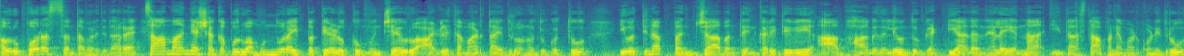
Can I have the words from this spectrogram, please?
ಅವರು ಪೊರಸ್ ಅಂತ ಬರೆದಿದ್ದಾರೆ. ಸಾಮಾನ್ಯ ಶಕಪೂರ್ವ ಮುನ್ನೂರ ಇಪ್ಪತ್ತೇಳಕ್ಕೂ ಮುಂಚೆ ಅವರು ಆಡಳಿತ ಮಾಡ್ತಾ ಇದ್ರು ಅನ್ನೋದು ಗೊತ್ತು. ಇವತ್ತಿನ ಪಂಜಾಬ್ ಅಂತ ಏನ್ ಕರಿತೀವಿ, ಆ ಭಾಗದಲ್ಲಿ ಒಂದು ಗಟ್ಟಿಯಾದ ನೆಲೆಯನ್ನ ಈತ ಸ್ಥಾಪನೆ ಮಾಡಿಕೊಂಡಿದ್ರು.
